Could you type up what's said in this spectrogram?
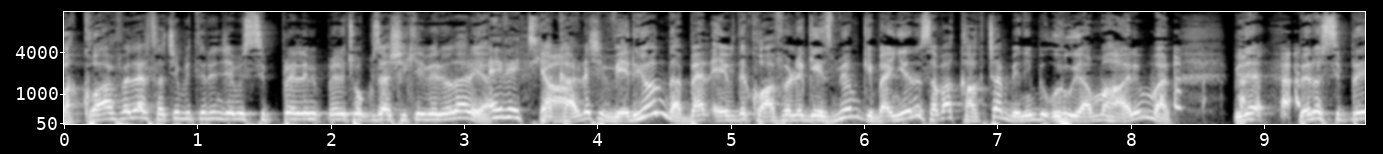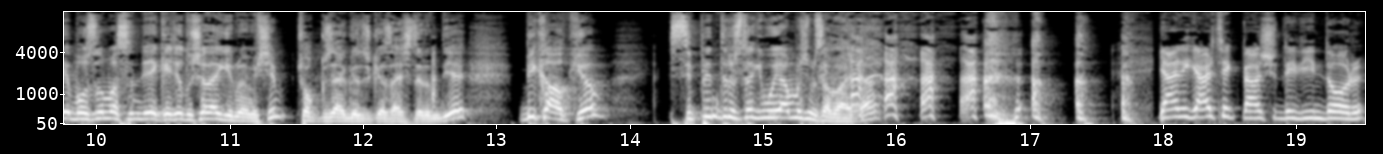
bak kuaförler saçı bitirince bir spreyle mipreyle çok güzel şekil veriyorlar ya. Evet ya. kardeşim veriyorsun da ben evde kuaförle gezmiyorum ki. Ben yarın sabah kalkacağım benim bir uy- uyanma halim var. Bir de ben o spreyi bozulmasın diye gece duşa da girmemişim. Çok güzel gözüküyor saçlarım diye. Bir kalkıyorum Sprinter Usta gibi uyanmışım sabah ya. Yani gerçekten şu dediğin doğru.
